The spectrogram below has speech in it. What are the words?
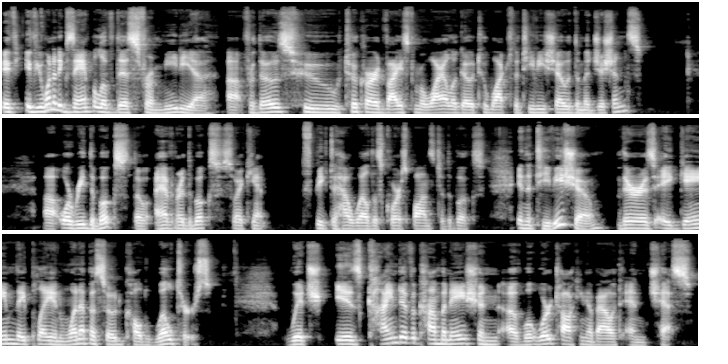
If, if you want an example of this from media, uh, for those who took our advice from a while ago to watch the TV show The Magicians uh, or read the books, though I haven't read the books, so I can't speak to how well this corresponds to the books. In the TV show, there is a game they play in one episode called Welters, which is kind of a combination of what we're talking about and chess,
